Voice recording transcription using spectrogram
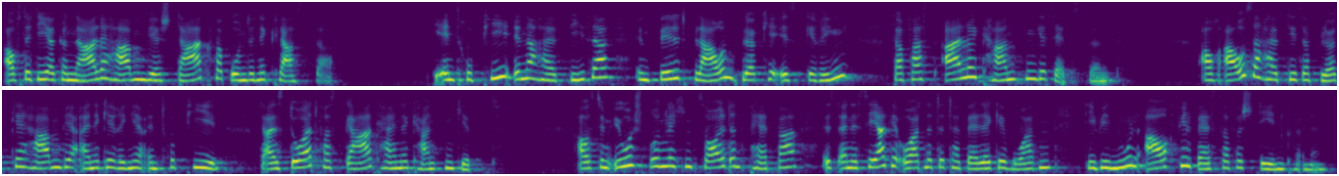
Auf der Diagonale haben wir stark verbundene Cluster. Die Entropie innerhalb dieser im Bild blauen Blöcke ist gering, da fast alle Kanten gesetzt sind. Auch außerhalb dieser Blöcke haben wir eine geringe Entropie, da es dort fast gar keine Kanten gibt. Aus dem ursprünglichen Salt and Pepper ist eine sehr geordnete Tabelle geworden, die wir nun auch viel besser verstehen können.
